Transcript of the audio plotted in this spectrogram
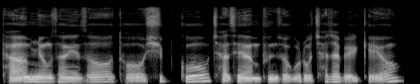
다음 영상에서 더 쉽고 자세한 분석으로 찾아뵐게요.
